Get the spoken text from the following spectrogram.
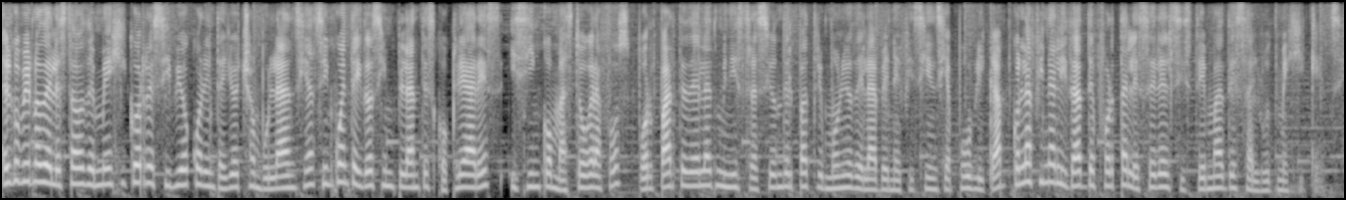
El gobierno del Estado de México recibió 48 ambulancias, 52 implantes cocleares y 5 mastógrafos por parte de la Administración del Patrimonio de la Beneficencia Pública con la finalidad de fortalecer el sistema de salud mexiquense.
